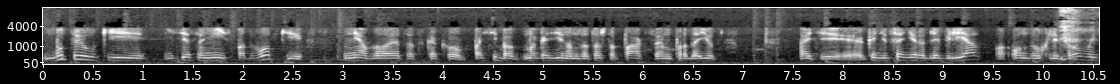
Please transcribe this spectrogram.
бутылки, естественно, не из-под водки. У меня было этот, как спасибо магазинам за то, что по акциям продают эти э, кондиционеры для белья. Он двухлитровый,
